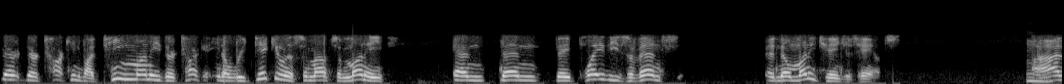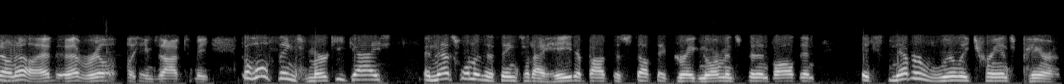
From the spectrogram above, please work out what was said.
they're they're talking about team money. They're talking you know ridiculous amounts of money, and then they play these events, and no money changes hands. Mm-hmm. I don't know. That that really seems odd to me. The whole thing's murky, guys, and that's one of the things that I hate about the stuff that Greg Norman's been involved in. It's never really transparent.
